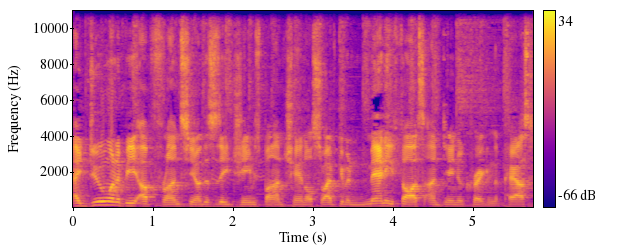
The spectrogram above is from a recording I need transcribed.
I do want to be upfront, you know, this is a James Bond channel, so I've given many thoughts on Daniel Craig in the past,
